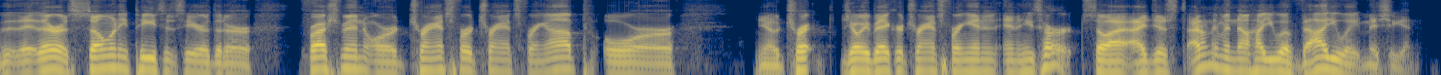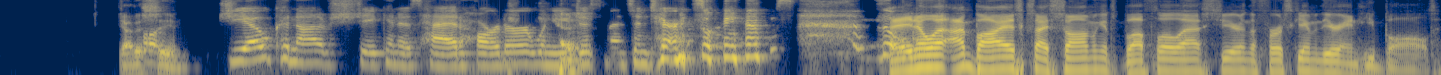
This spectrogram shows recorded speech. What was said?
Th- There are so many pieces here that are freshmen or transfer transferring up, or you know tra- Joey Baker transferring in and, and he's hurt. So I, I just I don't even know how you evaluate Michigan. Got to Well, see him. Geo could not have shaken his head harder when you just mentioned Terrence Williams. So, Hey, you know what? I'm biased because I saw him against Buffalo last year in the first game of the year, and he balled.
